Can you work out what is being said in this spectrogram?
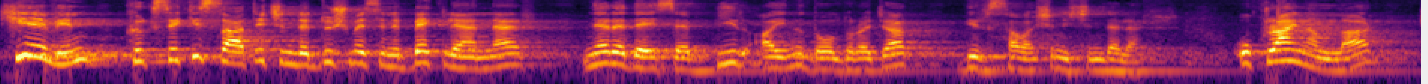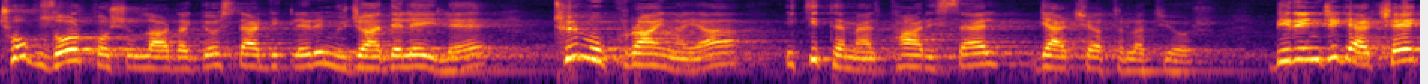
Kiev'in 48 saat içinde düşmesini bekleyenler neredeyse bir ayını dolduracak bir savaşın içindeler. Ukraynalılar çok zor koşullarda gösterdikleri mücadeleyle tüm Ukrayna'ya iki temel tarihsel gerçeği hatırlatıyor. Birinci gerçek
